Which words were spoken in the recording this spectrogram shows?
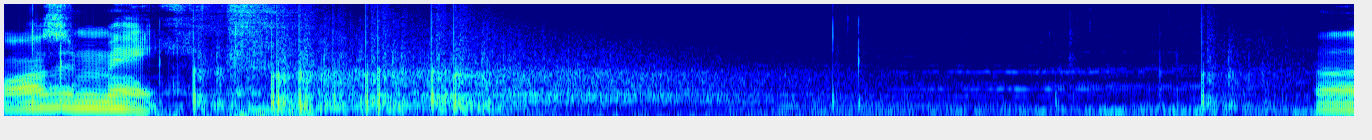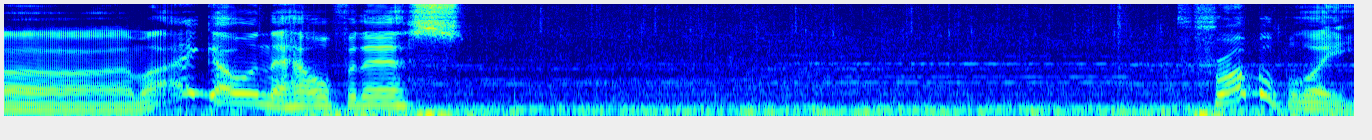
wasn't me. Uh, am I going to hell for this? probably. Little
